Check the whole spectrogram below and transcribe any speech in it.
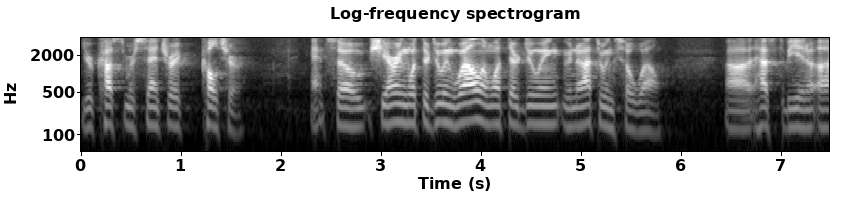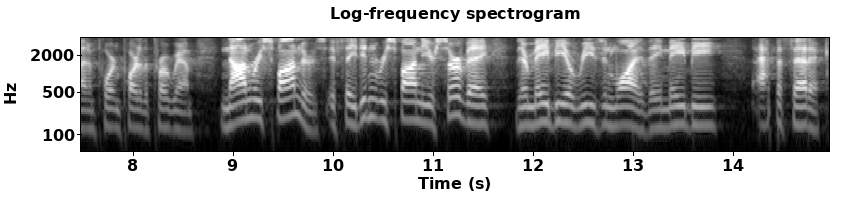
your customer centric culture. And so, sharing what they're doing well and what they're doing, you're not doing so well. Uh, has to be an, an, important part of the program. Non responders, if they didn't respond to your survey, there may be a reason why. They may be apathetic,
